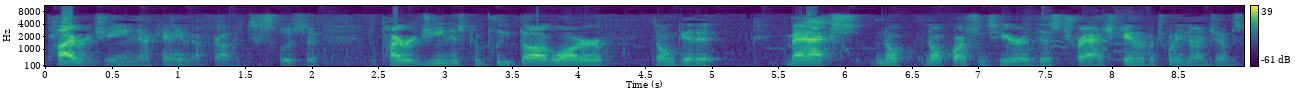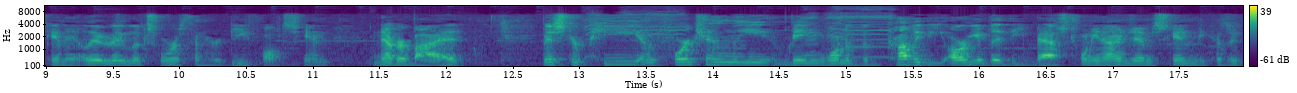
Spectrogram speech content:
Pirate Gene. I can't even, I forgot it's exclusive. The Pirate Gene is complete dog water. Don't get it. Max, no no questions here. This trash skin of a 29 gem skin, it literally looks worse than her default skin. Never buy it. Mr. P, unfortunately, being one of the probably the arguably the best 29 gem skin because it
